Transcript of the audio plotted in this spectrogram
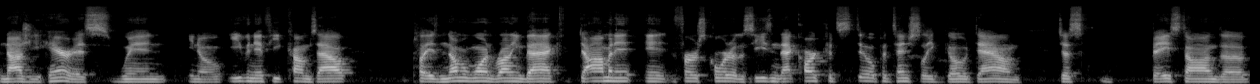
Najee Harris when you know even if he comes out plays number one running back dominant in first quarter of the season that card could still potentially go down just based on the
